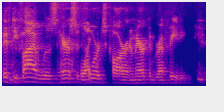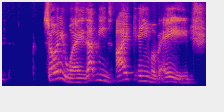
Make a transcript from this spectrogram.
55 was harrison ford's car in american graffiti So anyway, that means I came of age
